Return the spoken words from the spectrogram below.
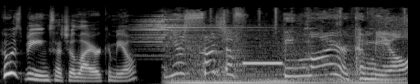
Who is being such a liar, Camille? You're such a f***ing liar, Camille.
